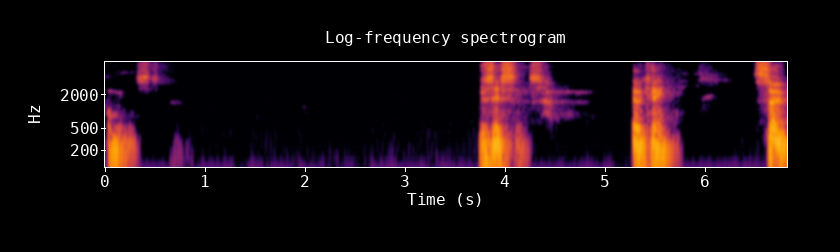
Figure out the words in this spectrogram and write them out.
communist resistance. Okay, so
